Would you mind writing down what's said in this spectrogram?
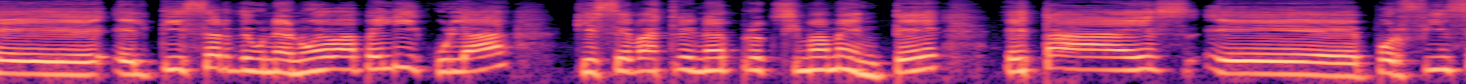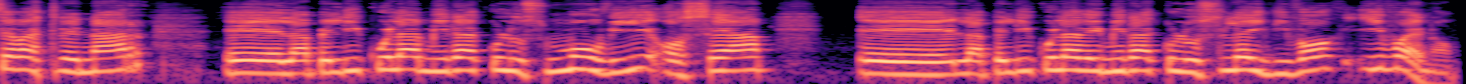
eh, el teaser de una nueva película que se va a estrenar próximamente. Esta es, eh, por fin se va a estrenar eh, la película Miraculous Movie, o sea, eh, la película de Miraculous Ladybug y bueno,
